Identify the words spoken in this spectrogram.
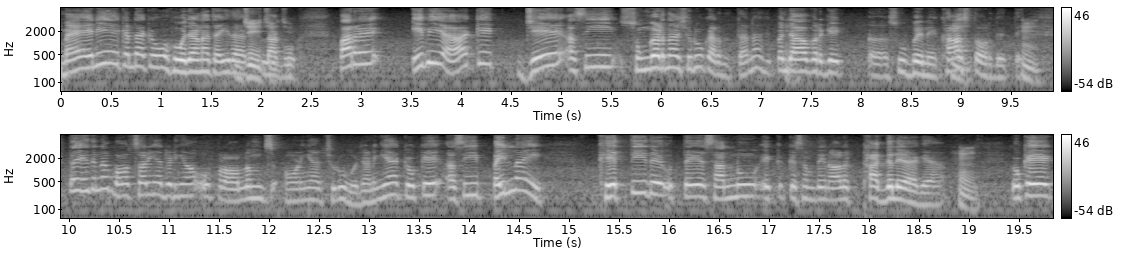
ਮੈਂ ਇਹ ਨਹੀਂ ਇਹ ਕਹਿੰਦਾ ਕਿ ਉਹ ਹੋ ਜਾਣਾ ਚਾਹੀਦਾ ਲਾਗੂ। ਪਰ ਇਹ ਵੀ ਆ ਕਿ ਜੇ ਅਸੀਂ ਸੁੰਗੜਨਾ ਸ਼ੁਰੂ ਕਰ ਦਿੱਤਾ ਨਾ ਪੰਜਾਬ ਵਰਗੇ ਸੂਬੇ ਨੇ ਖਾਸ ਤੌਰ ਦੇ ਉੱਤੇ ਤਾਂ ਇਹਦੇ ਨਾਲ ਬਹੁਤ ਸਾਰੀਆਂ ਜਿਹੜੀਆਂ ਉਹ ਪ੍ਰੋਬਲਮਸ ਆਉਣੀਆਂ ਸ਼ੁਰੂ ਹੋ ਜਾਣਗੀਆਂ ਕਿਉਂਕਿ ਅਸੀਂ ਪਹਿਲਾਂ ਹੀ ਖੇਤੀ ਦੇ ਉੱਤੇ ਸਾਨੂੰ ਇੱਕ ਕਿਸਮ ਦੇ ਨਾਲ ਠੱਗ ਲਿਆ ਗਿਆ। ਕਿਉਂਕਿ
